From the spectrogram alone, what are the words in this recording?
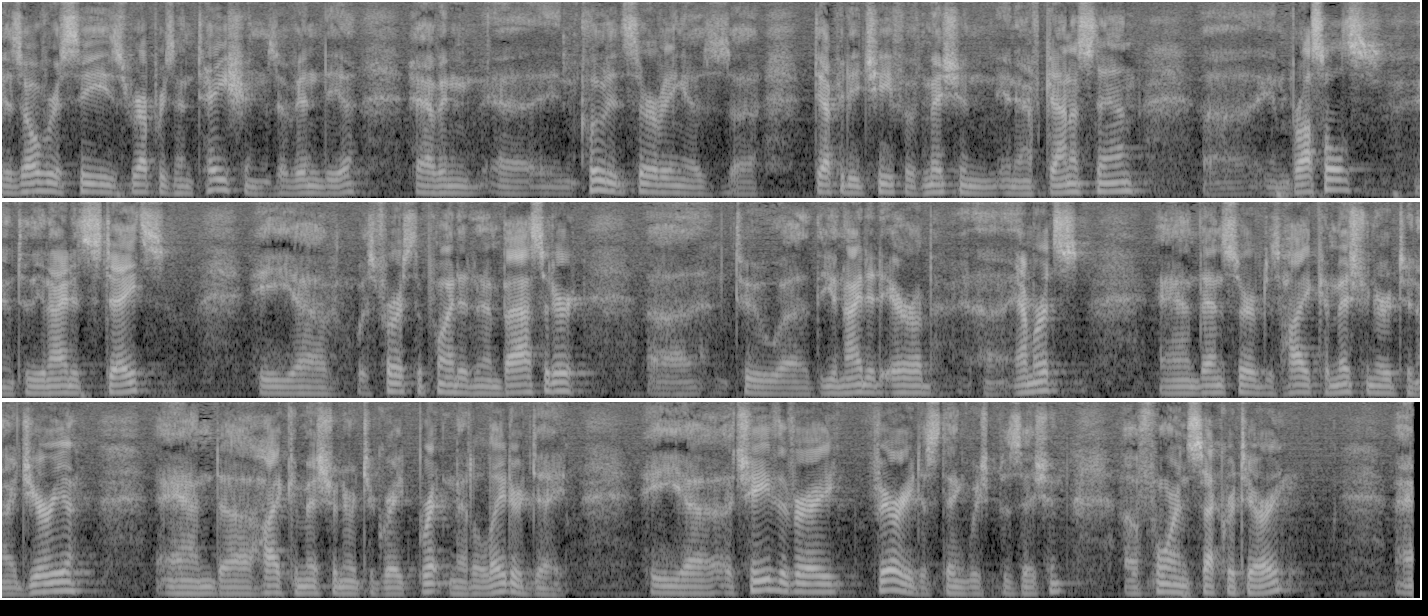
His overseas representations of India have in, uh, included serving as uh, Deputy Chief of Mission in Afghanistan, uh, in Brussels, and to the United States. He uh, was first appointed an ambassador uh, to the United Arab Emirates and then served as High Commissioner to Nigeria and High Commissioner to Great Britain at a later date. He achieved the very, very distinguished position of Foreign Secretary,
